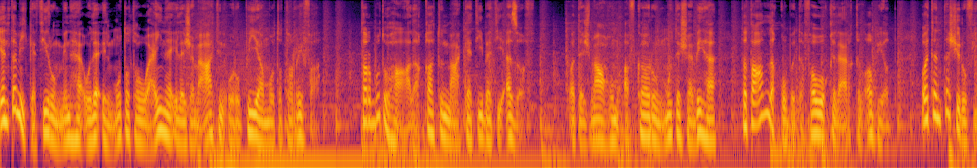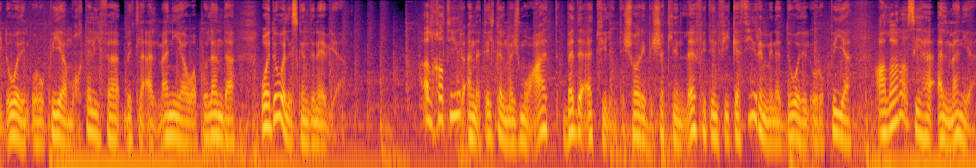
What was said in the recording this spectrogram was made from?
ينتمي كثير من هؤلاء المتطوعين إلى جماعات أوروبية متطرفة. تربطها علاقات مع كتيبة أزوف وتجمعهم أفكار متشابهة تتعلق بتفوق العرق الأبيض وتنتشر في دول أوروبية مختلفة مثل ألمانيا وبولندا ودول اسكندنافيا. الخطير أن تلك المجموعات بدأت في الانتشار بشكل لافت في كثير من الدول الأوروبية على رأسها ألمانيا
